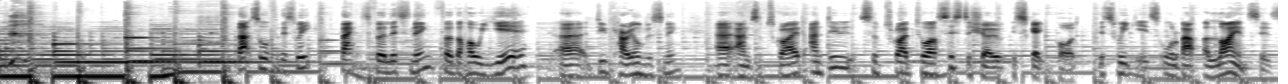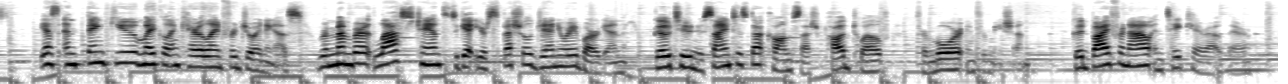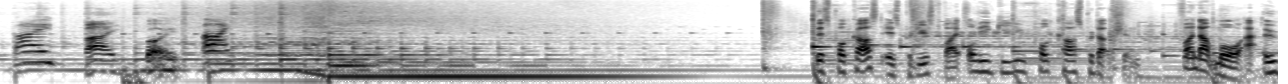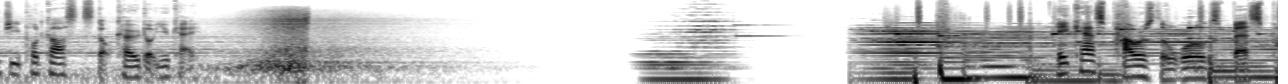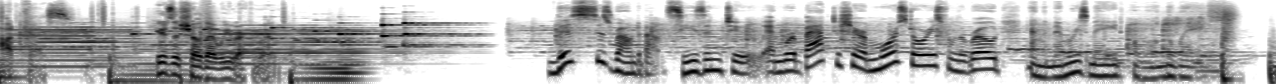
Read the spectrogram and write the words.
That's all for this week. Thanks for listening for the whole year. Uh, do carry on listening uh, and subscribe. And do subscribe to our sister show, Escape Pod. This week it's all about alliances. Yes, and thank you, Michael and Caroline, for joining us. Remember, last chance to get your special January bargain. Go to newscientist.com slash pod 12 for more information. Goodbye for now and take care out there. Bye. Bye. Bye. Bye. This podcast is produced by Ollie Giu Podcast Production. Find out more at ogpodcasts.co.uk. ACAST powers the world's best podcasts. Here's a show that we recommend. This is Roundabout Season 2, and we're back to share more stories from the road and the memories made along the way.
